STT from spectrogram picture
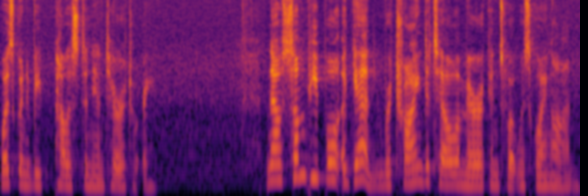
was going to be Palestinian territory. Now, some people, again, were trying to tell Americans what was going on.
